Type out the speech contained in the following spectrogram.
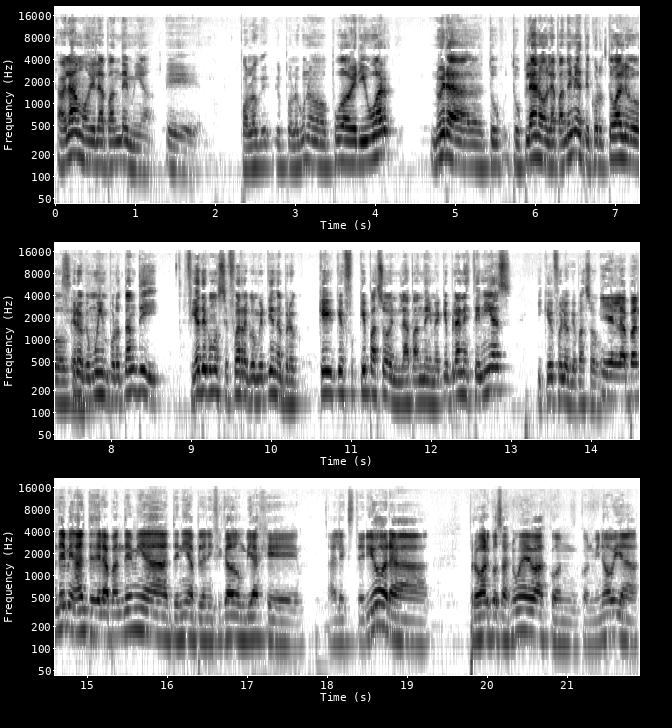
Hablábamos de la pandemia. Eh, por, lo que, por lo que uno pudo averiguar, no era tu, tu plano, la pandemia te cortó algo creo que muy importante y fíjate cómo se fue reconvirtiendo, pero ¿qué, qué, qué pasó en la pandemia? ¿Qué planes tenías y qué fue lo que pasó? Y en la pandemia, antes de la pandemia tenía planificado un viaje al exterior a probar cosas nuevas con, con mi novia.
